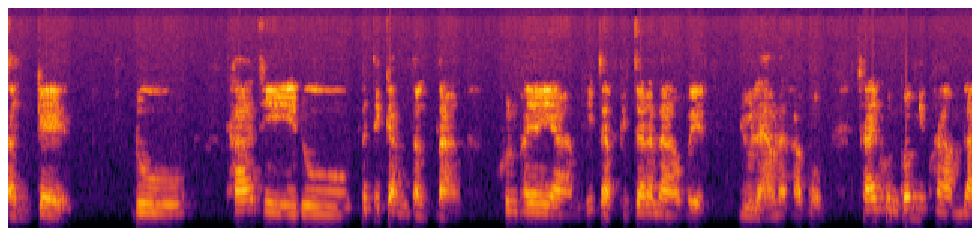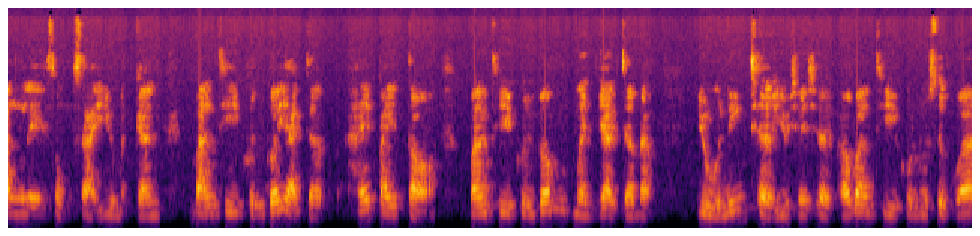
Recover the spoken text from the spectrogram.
สังเกตดู ท่าทีดูพฤติกรรมต่างๆ คุณพยายามที่จะพิจารณาเวทอยู่แล้วนะครับผมใช่คุณก็มีความลังเลสงสัยอยู่เหมือนกัน บางทีคุณก็อยากจะให้ไปต่อ บางทีคุณก็เหมือนอยากจะแบบอยู่นิ่งเฉยอยู่เฉยๆเพราะบางทีคุณรู้สึกว่า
